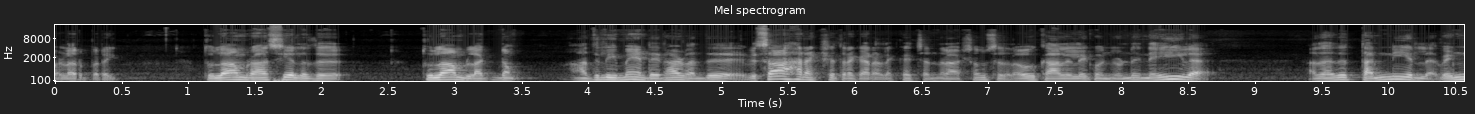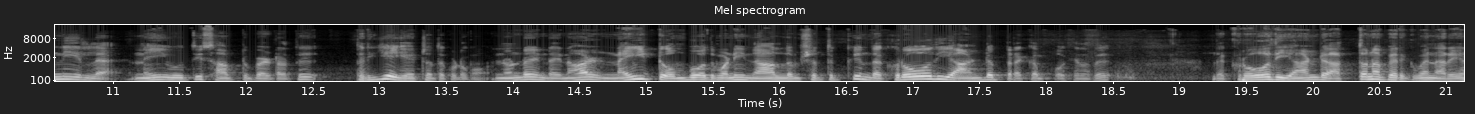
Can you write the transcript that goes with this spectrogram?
வளர்பறை. துலாம் ராசி அல்லது துலாம் லக்னம் அதுலேயுமே இன்றைய நாள் வந்து விசாக நட்சத்திரக்காரர்களுக்கு சந்திராஷ்டம். சிலவு காலையிலே கொஞ்சோண்டு நெய்யில் அதாவது தண்ணீரில் வெந்நீரில் நெய் ஊற்றி சாப்பிட்டு போய்டுறது பெரிய ஏற்றத்தை கொடுக்கும். இன்னொன்று இன்றைய நாள் நைட் ஒம்பது மணி நாலு நிமிஷத்துக்கு இந்த குரோதி ஆண்டு பிறக்கப் போகிறது. இந்த குரோதி ஆண்டு அத்தனை பேருக்குமே நிறைய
